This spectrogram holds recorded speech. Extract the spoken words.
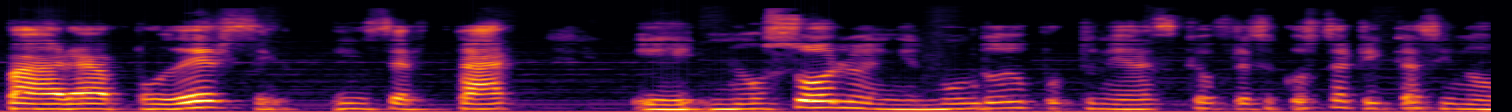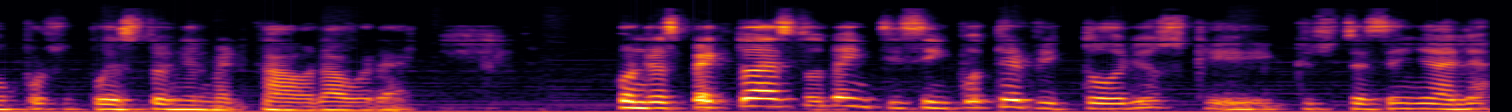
para poderse insertar eh, no solo en el mundo de oportunidades que ofrece Costa Rica, sino por supuesto en el mercado laboral. Con respecto a estos 25 territorios que, que usted señala,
